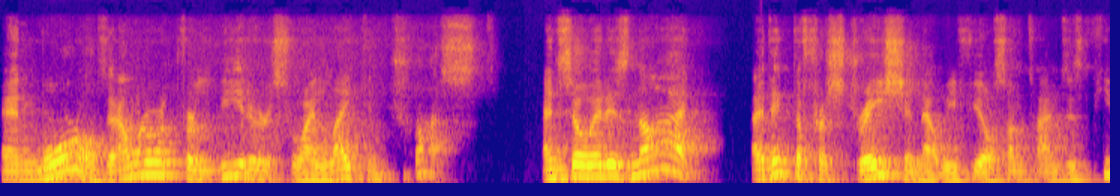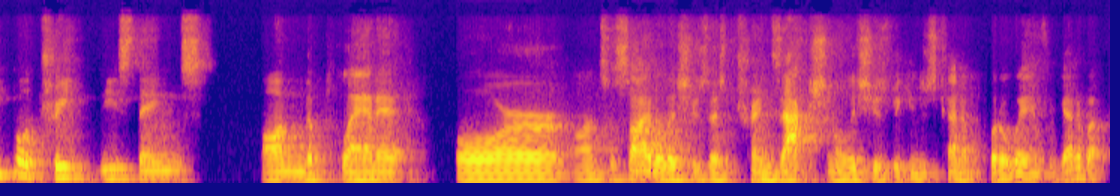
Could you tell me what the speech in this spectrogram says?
and morals, and I want to work for leaders who I like and trust. And so it is not, I think the frustration that we feel sometimes is people treat these things on the planet or on societal issues as transactional issues we can just kind of put away and forget about.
